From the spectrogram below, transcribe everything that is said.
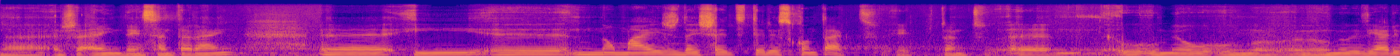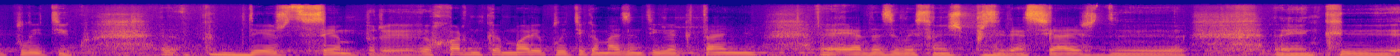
na, ainda em Santarém Uh, e uh, não mais deixei de ter esse contacto. E, portanto, o, o, meu, o, o, meu ideário político, desde sempre, eu recordo-me que a memória política mais antiga que tenho é das eleições presidenciais de, em, que,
